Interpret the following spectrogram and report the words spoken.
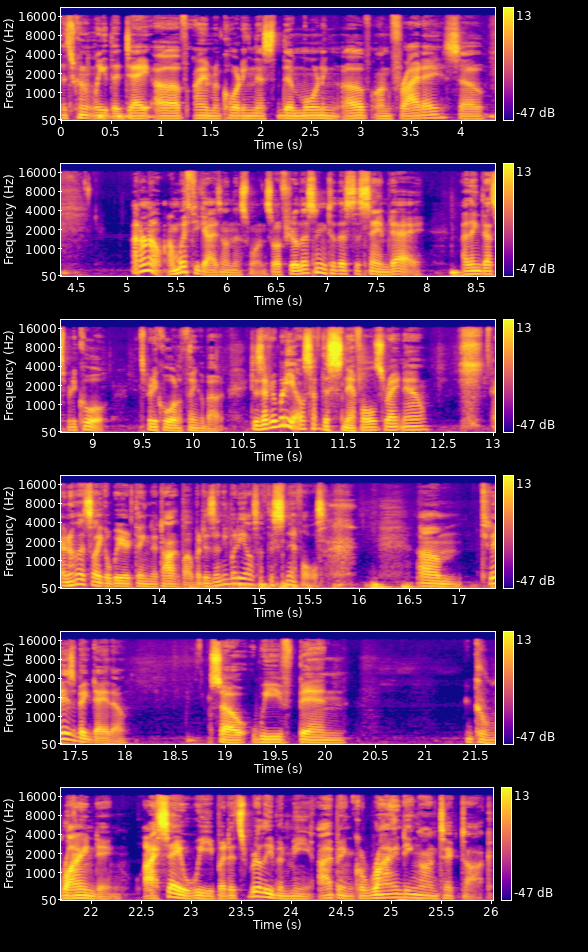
It's currently the day of. I am recording this the morning of on Friday, so I don't know. I'm with you guys on this one. So if you're listening to this the same day, I think that's pretty cool. Pretty cool to think about. Does everybody else have the sniffles right now? I know that's like a weird thing to talk about, but does anybody else have the sniffles? um, today's a big day though. So we've been grinding. I say we, but it's really been me. I've been grinding on TikTok.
